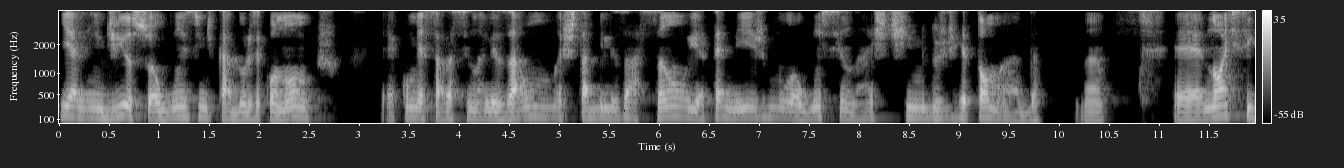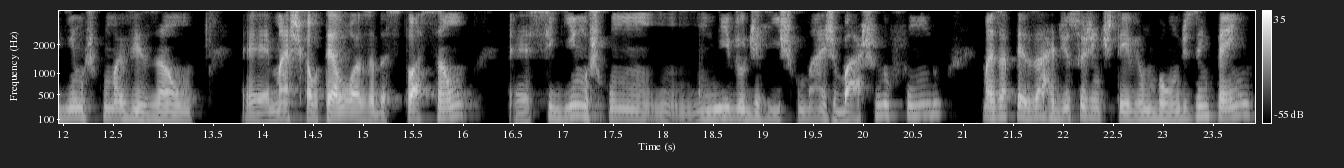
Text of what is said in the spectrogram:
E, além disso, alguns indicadores econômicos é, começaram a sinalizar uma estabilização e até mesmo alguns sinais tímidos de retomada. Né? É, nós seguimos com uma visão é, mais cautelosa da situação, é, seguimos com um, nível de risco mais baixo no fundo, mas apesar disso a gente teve um bom desempenho.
